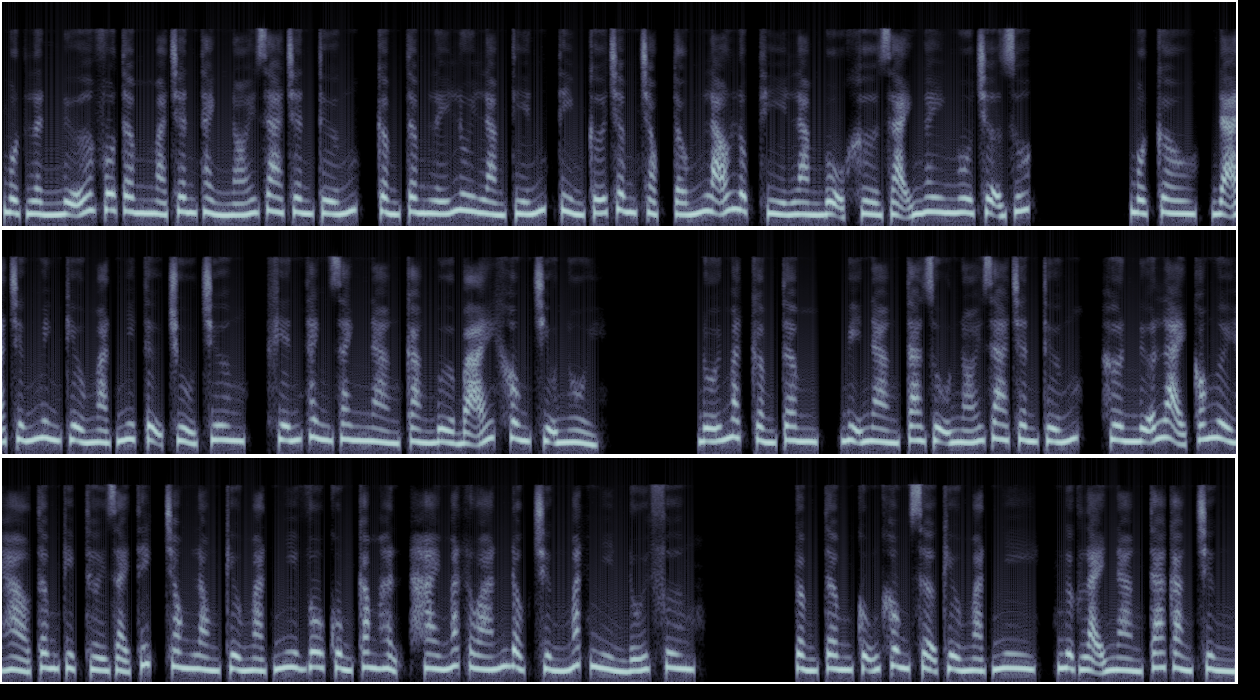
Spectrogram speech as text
Một lần nữa vô tâm mà chân thành nói ra chân tướng, cầm tâm lấy lui làm tiến, tìm cớ châm chọc tống lão lục thì làm bộ khờ dại ngây ngô trợ giúp. Một câu, đã chứng minh kiều mặt nhi tự chủ trương, khiến thanh danh nàng càng bừa bãi không chịu nổi. Đối mặt cầm tâm, bị nàng ta dụ nói ra chân tướng, hơn nữa lại có người hảo tâm kịp thời giải thích trong lòng kiều mặt nhi vô cùng căm hận, hai mắt oán độc chừng mắt nhìn đối phương. Cầm tâm cũng không sợ kiều mặt nhi, ngược lại nàng ta càng chừng,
